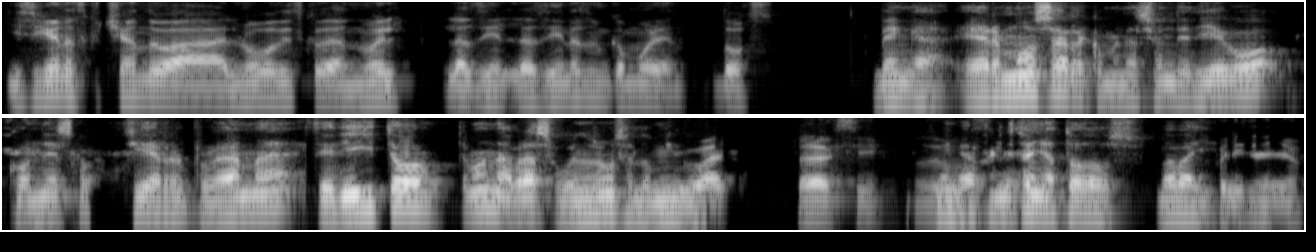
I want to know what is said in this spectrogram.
y sigan escuchando al nuevo disco de Anuel, Las, Las Dienas Nunca Mueren, dos. Venga, hermosa recomendación de Diego. Con eso cierro el programa. Te Dieguito, te mando un abrazo, güey. Nos vemos el domingo. Igual, claro que sí. Nos Venga, feliz año a todos. Bye bye. Feliz año.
